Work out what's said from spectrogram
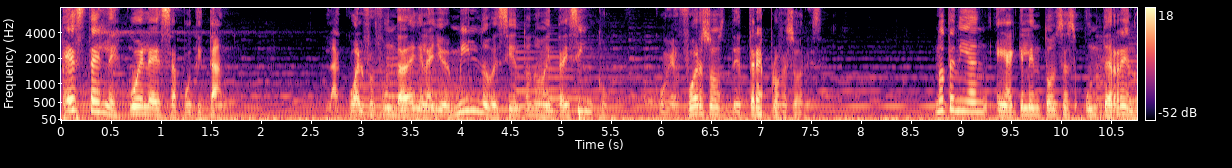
Esta es la escuela de Zapotitán, la cual fue fundada en el año de 1995 con esfuerzos de tres profesores. No tenían en aquel entonces un terreno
